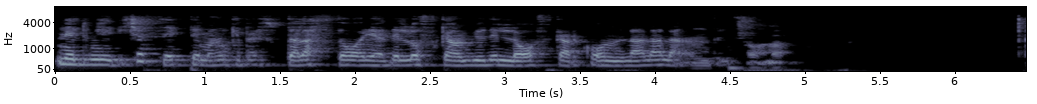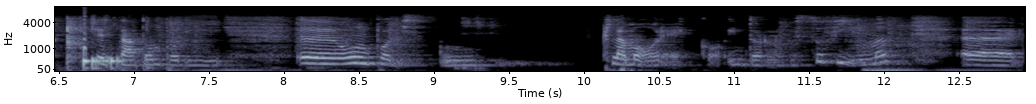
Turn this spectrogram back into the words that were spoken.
nel 2017, ma anche per tutta la storia dello scambio dell'Oscar con La La Land, insomma. C'è stato un po' di, eh, un po di clamore ecco, intorno a questo film eh,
